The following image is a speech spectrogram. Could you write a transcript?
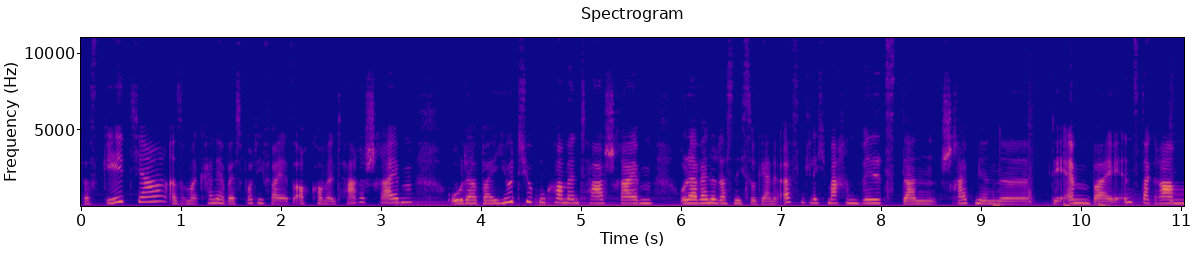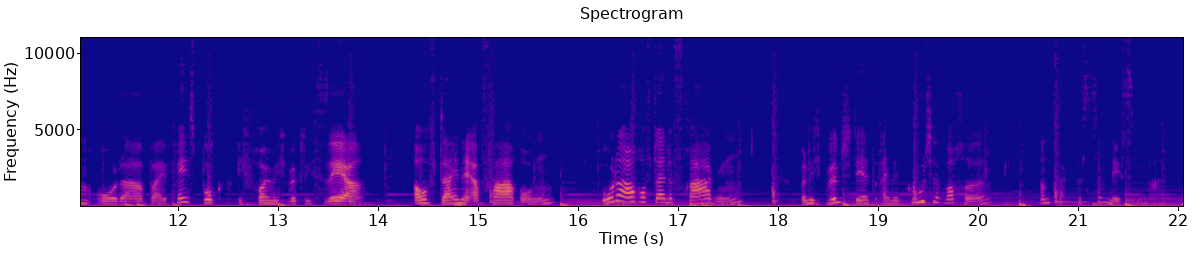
Das geht ja. Also man kann ja bei Spotify jetzt auch Kommentare schreiben oder bei YouTube einen Kommentar schreiben. Oder wenn du das nicht so gerne öffentlich machen willst, dann schreib mir eine DM bei Instagram oder bei Facebook. Ich freue mich wirklich sehr auf deine Erfahrungen oder auch auf deine Fragen. Und ich wünsche dir jetzt eine gute Woche und sag bis zum nächsten Mal.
